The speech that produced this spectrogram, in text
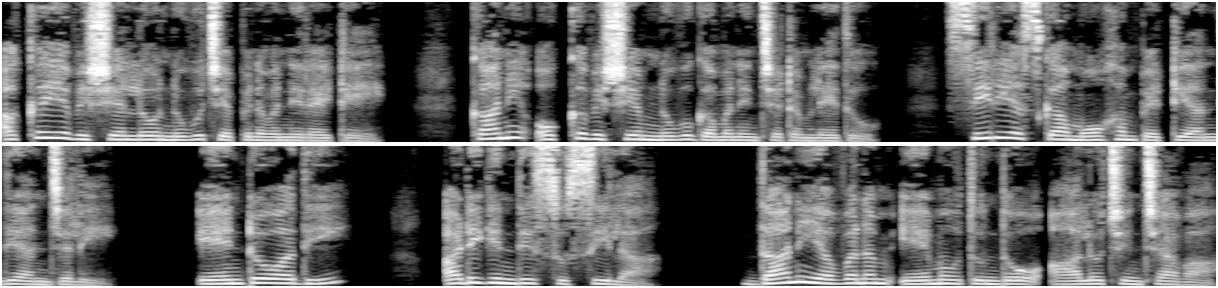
అక్కయ్య విషయంలో నువ్వు చెప్పినవన్నీ రైటే కాని ఒక్క విషయం నువ్వు గమనించటం లేదు. సీరియస్గా మోహం పెట్టి అంది అంజలి. ఏంటో అది? అడిగింది సుశీల. దాని యవ్వనం ఏమవుతుందో ఆలోచించావా?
